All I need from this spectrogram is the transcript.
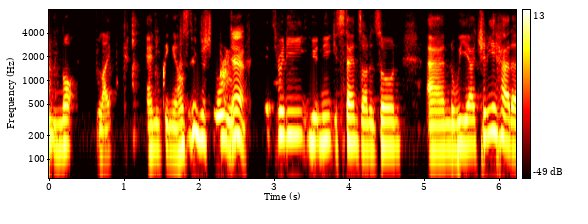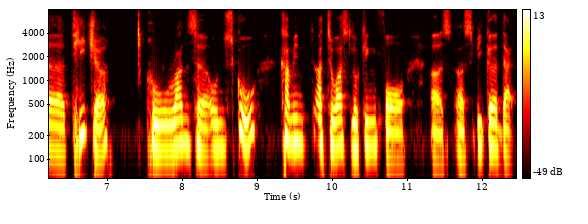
not like anything else in the showroom Yeah. it's really unique. It stands on its own. And we actually had a teacher who runs her own school come in uh, to us looking for a speaker that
